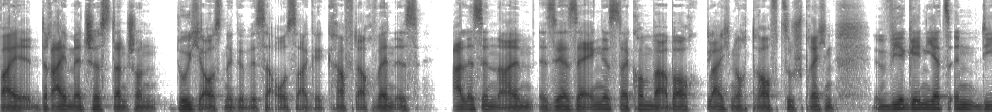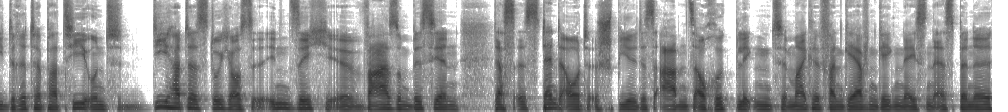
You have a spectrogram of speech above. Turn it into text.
bei drei Matches dann schon durchaus eine gewisse Aussagekraft, auch wenn es alles in allem sehr, sehr eng ist. Da kommen wir aber auch gleich noch drauf zu sprechen. Wir gehen jetzt in die dritte Partie und die hat es durchaus in sich, äh, war so ein bisschen das Standout-Spiel des Abends, auch rückblickend. Michael van Gerven gegen Nathan Espinel.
